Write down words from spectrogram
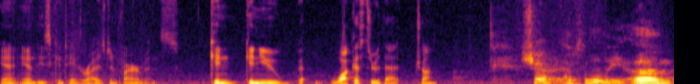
and, and these containerized environments? Can can you walk us through that, John? Sure, absolutely. Um,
